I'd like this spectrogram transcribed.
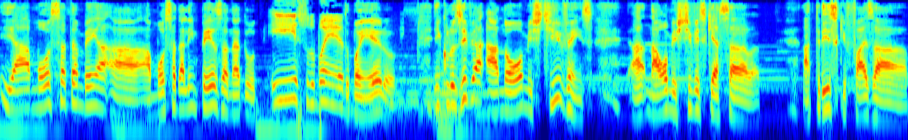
E a moça também, a, a moça da limpeza, né? Do, Isso, do banheiro. Do banheiro. Inclusive a, a Naomi Stevens, a Naomi Stevens, que é essa atriz que faz a,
